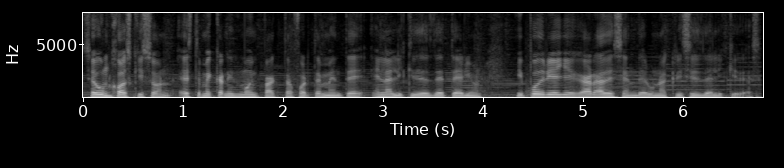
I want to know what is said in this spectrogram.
Según Hoskinson, este mecanismo impacta fuertemente en la liquidez de Ethereum y podría llegar a descender una crisis de liquidez.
